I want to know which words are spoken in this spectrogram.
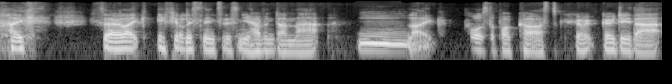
like so like if you're listening to this and you haven't done that, Mm. like pause the podcast, go go do that,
